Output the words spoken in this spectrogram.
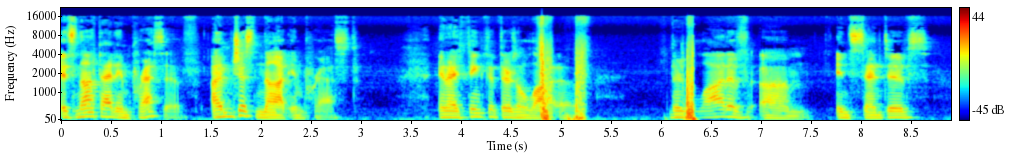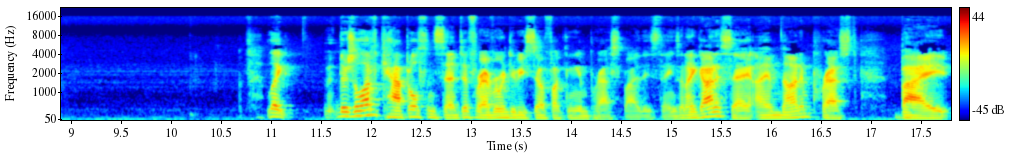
it's not that impressive. I'm just not impressed. And I think that there's a lot of there's a lot of um, incentives like there's a lot of capitalist incentive for everyone to be so fucking impressed by these things. And I gotta say, I am not impressed by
